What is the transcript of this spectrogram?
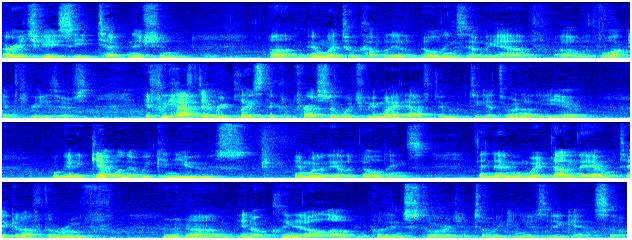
our HVAC technician um, and went to a couple of the other buildings that we have uh, with walk-in freezers. If we have to replace the compressor, which we might have to to get through another year, we're going to get one that we can use in one of the other buildings. And then when we're done there, we'll take it off the roof, Mhm. um, you know, clean it all out and put it in storage until we can use it again. So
